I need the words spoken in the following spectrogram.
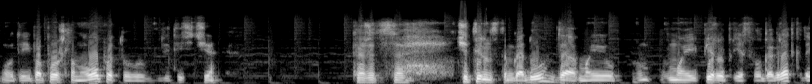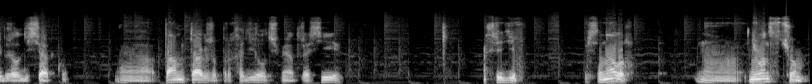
вот и по прошлому опыту, в 2000 кажется, в 2014 году, да, в, мою, в мой первый приезд в Волгоград, когда я бежал десятку, э, там также проходил чемпионат России среди профессионалов. Э, нюанс в чем?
